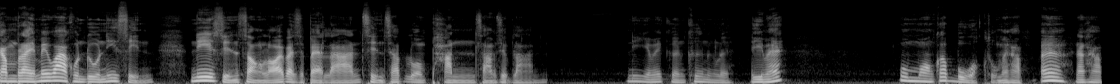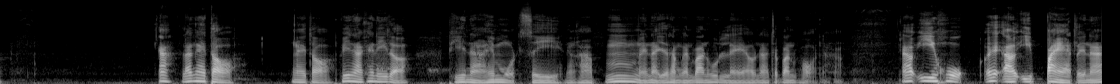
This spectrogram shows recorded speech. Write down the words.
กำไรไม่ว่าคุณดูหนี้สินหนี้สิน288ล้าน สินทรัพย์รวมพันสามสิบล้าน นี่ยังไม่เกินครึ่งหนึ่งเลย ดีไหม มุมมองก็บวกถูกไหมครับ เออนะครับอะแล้วไงต่อ ไงต่อ พิจารณาแค่นี้เหรอ พิจารณาให้หมดสินะครับอืมไหนๆจะทำกันบ้านหุ้นแล้วนะจะบ้านพอร์ตนะครับเอา e หกเอ้ยเอา e แปดเลยนะ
